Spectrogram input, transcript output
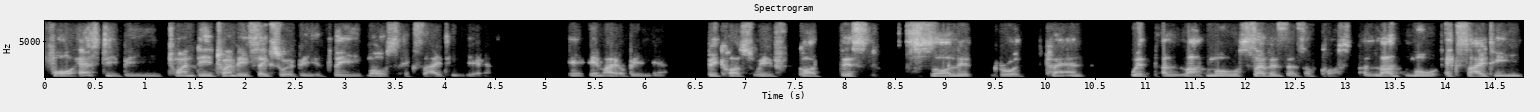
For STB, 2026 will be the most exciting year, in my opinion, because we've got this solid growth plan with a lot more services, of course, a lot more exciting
